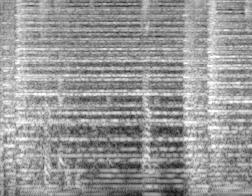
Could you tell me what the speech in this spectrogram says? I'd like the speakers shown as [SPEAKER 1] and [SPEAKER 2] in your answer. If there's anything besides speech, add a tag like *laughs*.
[SPEAKER 1] Okay. Alan.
